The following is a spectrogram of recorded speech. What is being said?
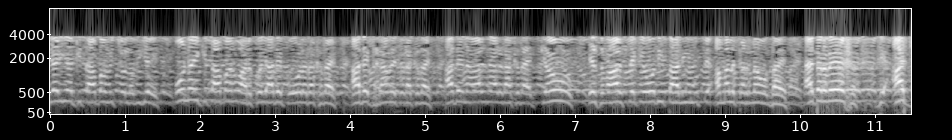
جڑیاں کتاباں وچوں لویے انہاں ہی کتاباں نو ہر کوئی آدے کول رکھدا ہے آدے گھراں وچ رکھدا ہے آدے نال نال رکھدا ہے۔ کیوں؟ اس واسطے کہ او تعلیم تے عمل کرنا ہوندا ہے۔ ادھر ویکھ، جے اج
